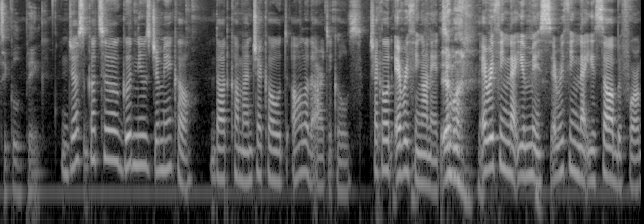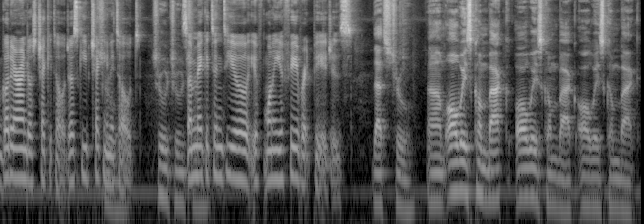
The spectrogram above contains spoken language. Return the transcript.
tickled pink. Just go to goodnewsjamaica.com and check out all of the articles. Check out everything on it. Yeah, man. Everything that you miss, everything that you saw before, go there and just check it out. Just keep checking it out. True, true, So true. make it into your if one of your favorite pages. That's true. Um, always come back, always come back, always come back,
